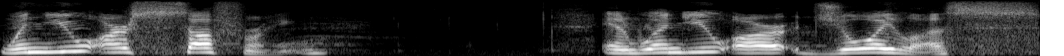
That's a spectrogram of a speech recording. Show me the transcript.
when you are suffering and when you are joyless,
